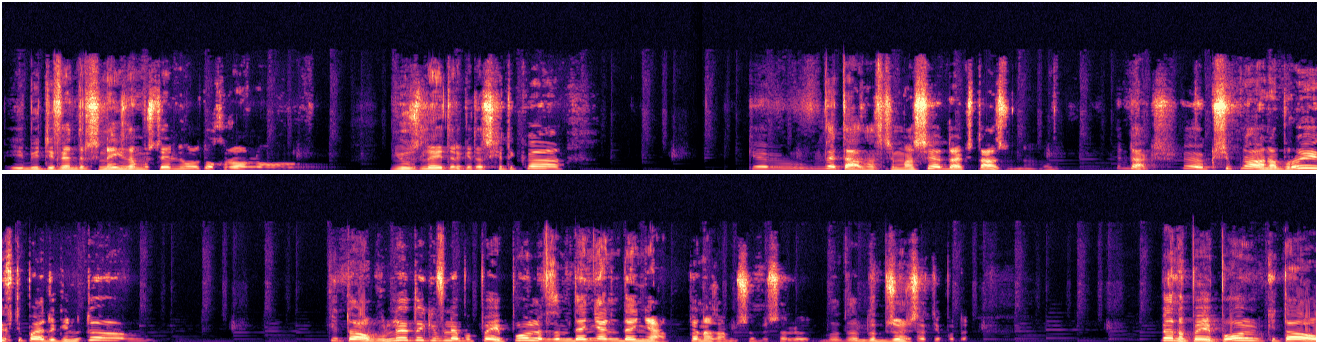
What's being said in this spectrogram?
η Bitdefender συνέχιζε να μου στέλνει όλο τον χρόνο newsletter και τα σχετικά. Και δεν τα έδωνα σημασία, εντάξει, τα Εντάξει, ε, ξυπνάω ένα πρωί, χτυπάει το κινητό, κοιτάω που λέτε και βλέπω PayPal 79,99. Τι να γάμισω μέσα, λέω. Δεν, δεν ψώνισα τίποτα. Μπαίνω PayPal, κοιτάω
